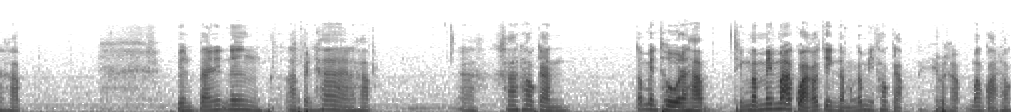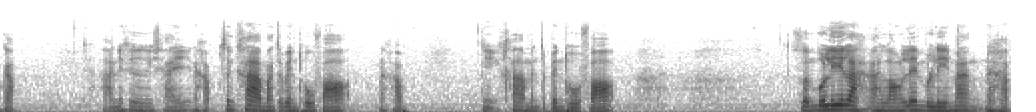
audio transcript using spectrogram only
นะครับ เปลี่ยนแปลงนิดนึงอะเป็น 5 นะครับอะค่าเท่ากัน ต้องเป็น true นะครับ ถึงมันไม่มากกว่าก็จริงแต่มันก็มีเท่ากับเห็นไหมครับ มากกว่าเท่ากับ อันนี้คือใช้นะครับ ซึ่งค่ามันจะเป็น true false นะครับ นี่ค่ามันจะเป็น true false ส่วนบูลีนล่ะอะลองเล่นบูลีนบ้างนะครับ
